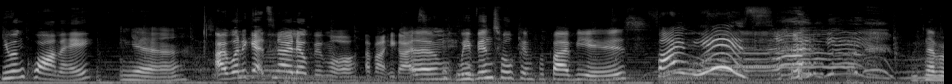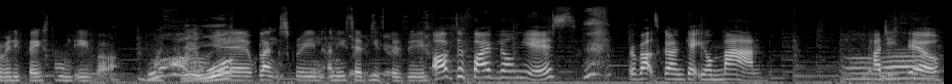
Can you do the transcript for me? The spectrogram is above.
you and Kwame, Yeah. I want to get to know a little bit more about you guys. Um, we've been talking for five years. Five years! Five years! We've never really FaceTimed either. Wait, what? Yeah, blank screen, and he said he's busy. After five long years, we're about to go and get your man. How do you uh, feel?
